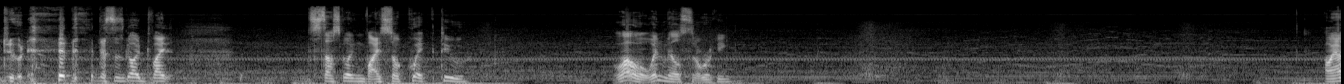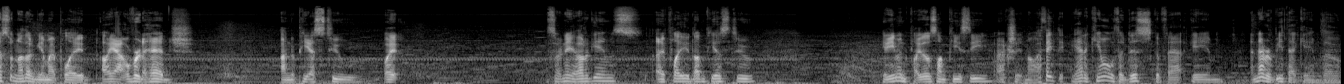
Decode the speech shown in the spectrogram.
dude, this is going by. Stuff's going by so quick too. Whoa, windmill's still working. Oh, yeah, that's another game I played. Oh yeah, Over the Hedge on the PS2. Wait, is there any other games I played on PS2? Can you even play those on PC? Actually, no. I think yeah, it came out with a disc of that game. I never beat that game though.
